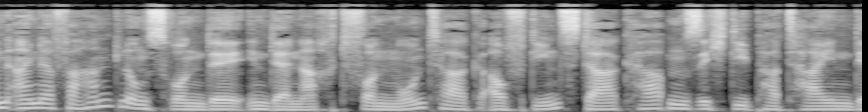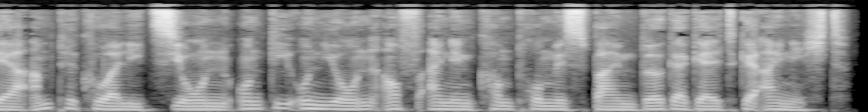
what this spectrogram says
In einer Verhandlungsrunde in der Nacht von Montag auf Dienstag haben sich die Parteien der Ampelkoalition und die Union auf einen Kompromiss beim Bürgergeld geeinigt.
